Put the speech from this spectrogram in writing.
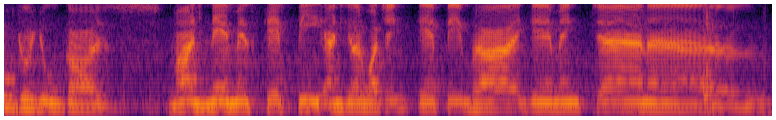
Yo yo guys, my name is KP and you're watching KP Bhai Gaming Channel.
